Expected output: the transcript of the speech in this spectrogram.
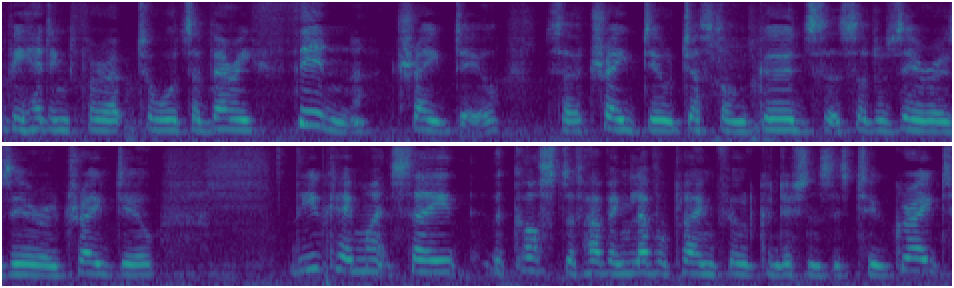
be heading for a, towards a very thin trade deal, so a trade deal just on goods, a sort of zero zero trade deal. The UK might say the cost of having level playing field conditions is too great,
